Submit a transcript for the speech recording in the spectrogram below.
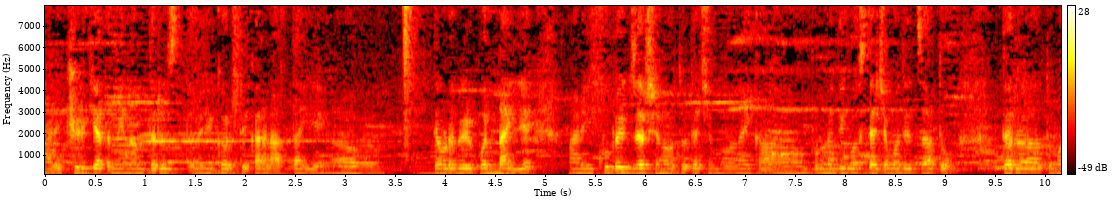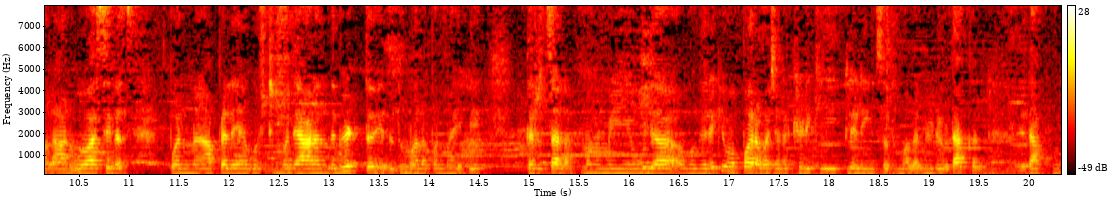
आणि खिडकी आता मी नंतरच हे करते कारण आता हे तेवढा वेळ पण नाही आहे आणि खूप एक्झर्शन होतं त्याच्यामुळं नाही का पूर्ण दिवस त्याच्यामध्येच जातो. तर तुम्हाला अनुभव असेलच. पण आपल्याला या गोष्टींमध्ये आनंद भेटतो हे तर तुम्हाला पण माहिती आहे. तर चला मग मी उद्या वगैरे किंवा परवाच्याला खिडकी क्लिनिंगचा तुम्हाला व्हिडिओ टाकल दाखवून.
